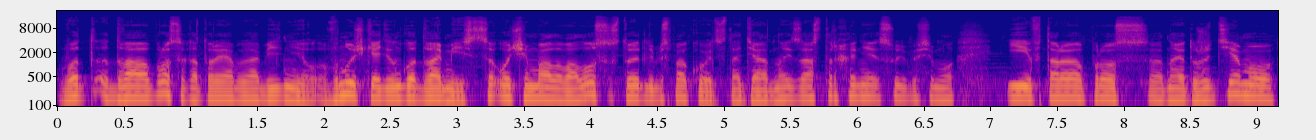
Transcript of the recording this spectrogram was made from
Вот два вопроса, которые я бы объединил. Внучке один год, два месяца. Очень мало волос. Стоит ли беспокоиться? Татьяна из Астрахани, судя по всему. И второй вопрос на эту же тему.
